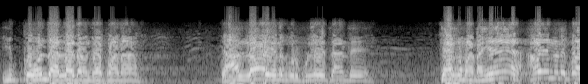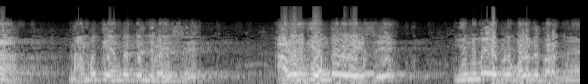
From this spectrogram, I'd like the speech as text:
இப்ப வந்து அல்லாட்டவன் கேட்பானா யாரெல்லாம் எனக்கு ஒரு பிள்ளைய தாண்டு. கேட்க மாட்டான். ஏன்? அவன் என்ன நினைப்பான்? நமக்கு எண்பத்தஞ்சு வயசு. அவளுக்கு எண்பது வயசு. இனிமே எப்படி குழந்தை பிறக்குங்க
